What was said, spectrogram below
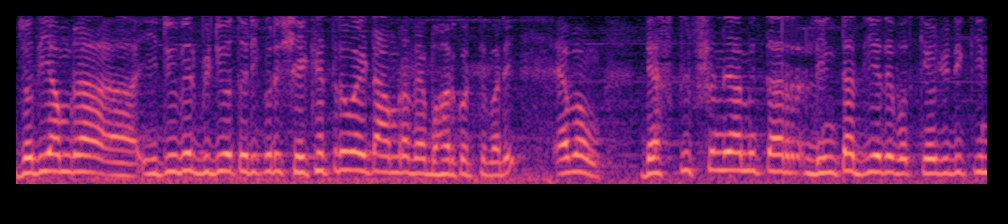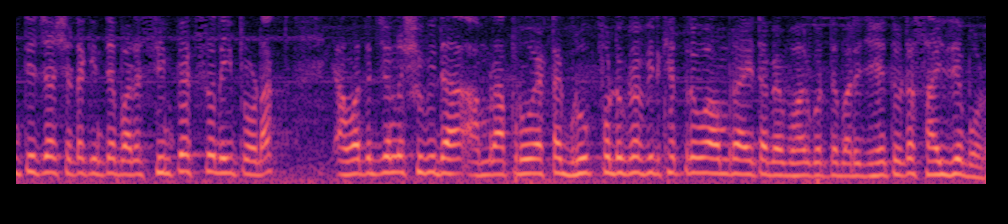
যদি আমরা ইউটিউবের ভিডিও তৈরি করি সেই ক্ষেত্রেও এটা আমরা ব্যবহার করতে পারি। এবং ডেসক্রিপশনে আমি তার লিঙ্কটা দিয়ে দেবো। কেউ যদি কিনতে চায়, সেটা কিনতে পারে। সিম্প্যাক্সের এই প্রোডাক্ট আমাদের জন্য সুবিধা। আমরা পুরো একটা গ্রুপ ফটোগ্রাফির ক্ষেত্রেও আমরা এটা ব্যবহার করতে পারি, যেহেতু এটা সাইজে বড়।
